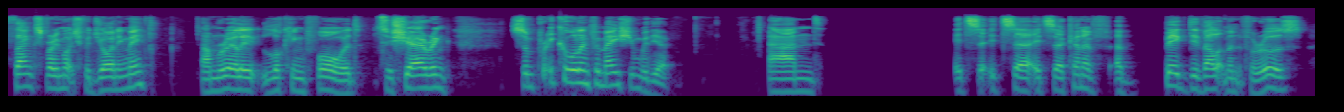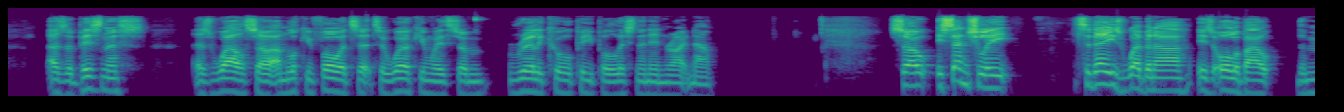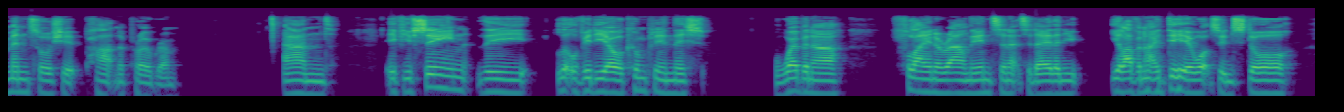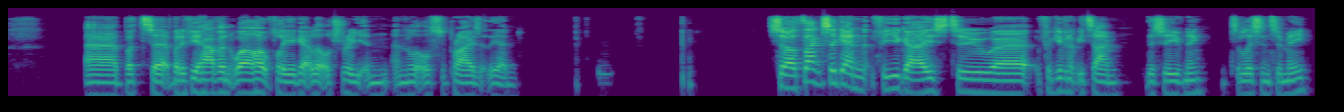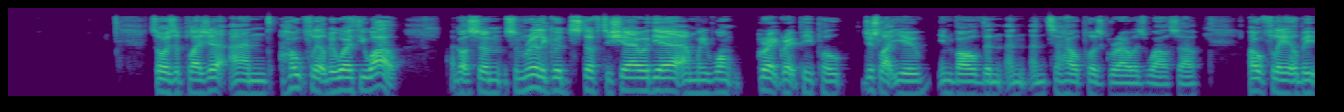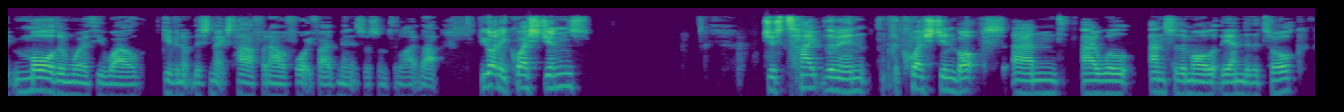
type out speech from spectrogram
thanks very much for joining me. I'm really looking forward to sharing some pretty cool information with you. And it's it's a, it's a kind of a big development for us as a business as well. So I'm looking forward to, to working with some really cool people listening in right now. So essentially, today's webinar is all about the mentorship partner program. And if you've seen the little video accompanying this webinar flying around the internet today, then you, you'll have an idea what's in store. Uh, but uh, but if you haven't, well, hopefully you get a little treat and, and a little surprise at the end. So thanks again for you guys to uh, for giving up your time this evening to listen to me. It's always a pleasure, and hopefully it'll be worth your while. I got some some really good stuff to share with you, and we want great great people just like you involved and and, and to help us grow as well. So hopefully it'll be more than worth your while giving up this next half an hour, 45 minutes or something like that. If you've got any questions, just type them in the question box and I will answer them all at the end of the talk.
